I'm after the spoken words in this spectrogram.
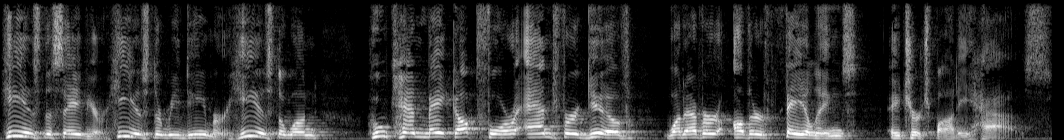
He is the Savior, He is the Redeemer, He is the one who can make up for and forgive whatever other failings a church body has.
